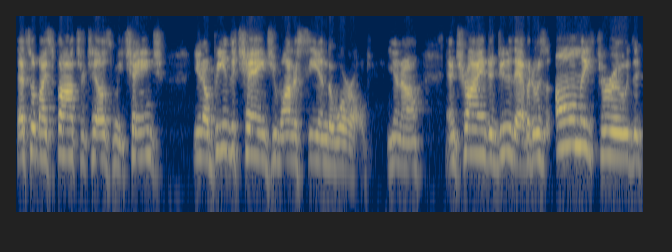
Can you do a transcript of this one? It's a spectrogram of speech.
that's what my sponsor tells me. Change, you know, be the change you want to see in the world, you know, and trying to do that. But it was only through the,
